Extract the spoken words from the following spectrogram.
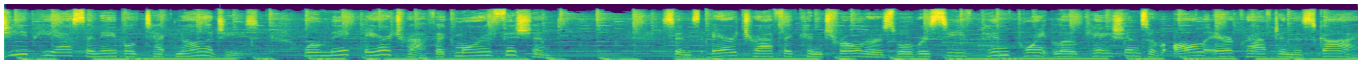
GPS-enabled technologies will make air traffic more efficient. Since air traffic controllers will receive pinpoint locations of all aircraft in the sky,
